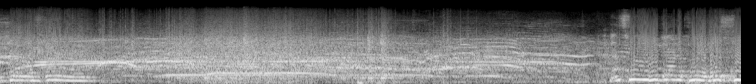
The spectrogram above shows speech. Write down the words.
to shut. That's why we gotta play this song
